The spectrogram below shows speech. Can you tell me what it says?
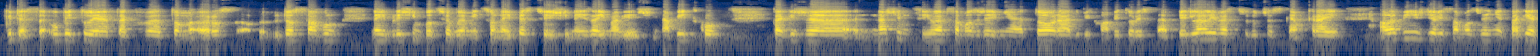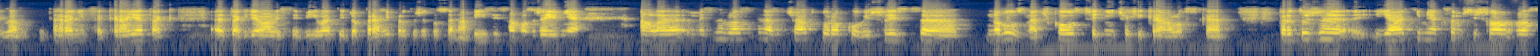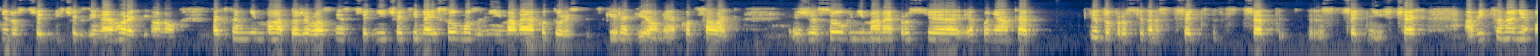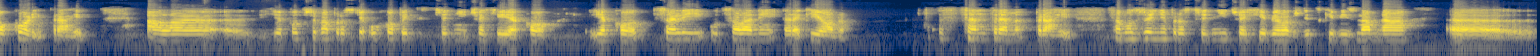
kde se ubytuje, tak v tom roz, dosahu nejbližším potřebuje mít co nejpestřejší, nejzajímavější nabídku. Takže naším cílem samozřejmě je to, rádi bychom, aby turisté bydleli ve středu Českém kraji, ale vyjížděli samozřejmě tak, jak za hranice kraje, tak, tak dělali si výlety do Prahy, protože to se nabízí samozřejmě ale my jsme vlastně na začátku roku vyšli s eh, novou značkou Střední Čechy Královské, protože já tím, jak jsem přišla vlastně do středních Čech z jiného regionu, tak jsem vnímala to, že vlastně střední Čechy nejsou moc vnímané jako turistický region, jako celek, že jsou vnímané prostě jako nějaké je to prostě ten střed, střed středních Čech a víceméně okolí Prahy. Ale eh, je potřeba prostě uchopit ty střední Čechy jako, jako celý ucelený region s centrem Prahy. Samozřejmě pro střední Čechy byla vždycky významná,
